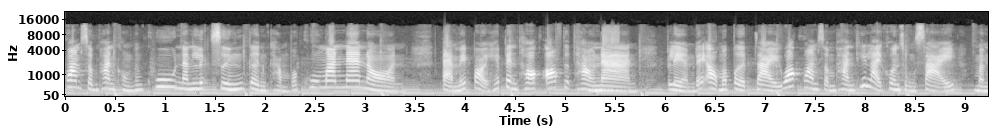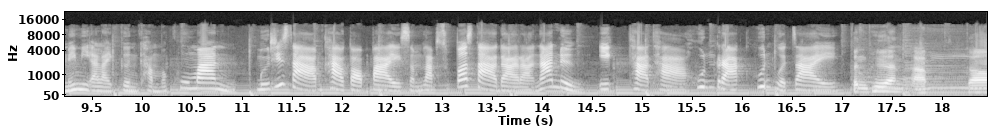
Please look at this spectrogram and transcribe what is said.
ความสัมพันธ์ของทั้งคู่นั้นลึกซึ้งเกินคำว่าคู่มั่นแน่นอน แต่ไม่ปล่อยให้เป็น Talk of the Town นาน เปลี่ยมได้ออกมาเปิดใจว่าความสัมพันธ์ที่หลายคนสงสัย มันไม่มีอะไรเกินคำว่าคู่มั่น มือที่ 3 ข่าวต่อไปสำหรับซูเปอร์สตาร์ดาราหน้าหนึ่งอิกทาทาหุ้นรัก หุ้นหัวใจ เป็นเพื่อนครับ ก็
